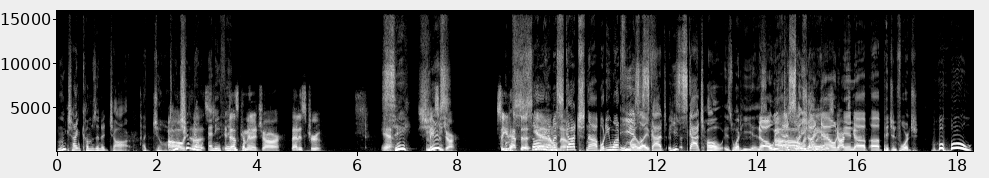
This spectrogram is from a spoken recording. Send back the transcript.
Moonshine comes in a jar. a jar. Oh, Don't oh, you it know anything? It does come in a jar. That is true. Yeah. See? Mason jar. So you'd I'm have to. Sorry, yeah, I I'm a don't know. Scotch snob. What do you want from He my is life? a scotch. He's a scotch hoe, is what he is. No, we had Oh, I know moonshine you're a down Scotch in guy. uh, uh, Pigeon Forge. Woo-hoo!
